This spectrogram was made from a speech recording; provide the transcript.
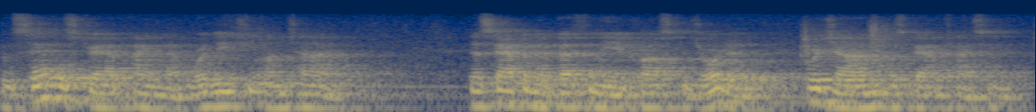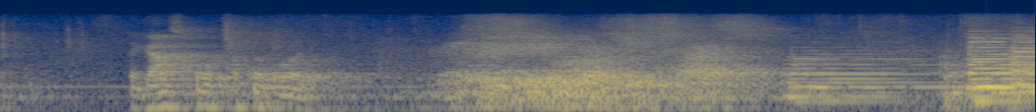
whose sandal strap I am not worthy to untie. This happened at Bethany across the Jordan, where John was baptizing. The Gospel of the Lord. Good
